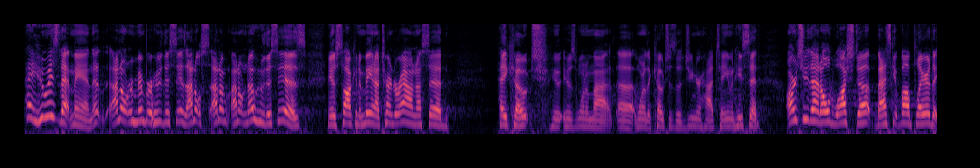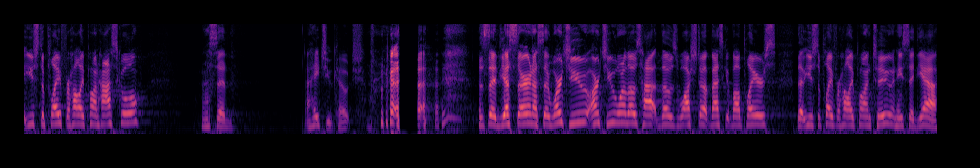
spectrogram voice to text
Hey, who is that man? That, I don't remember who this is. I don't, I, don't, I don't know who this is. And he was talking to me and I turned around and I said, Hey, coach. He, was one of, my, uh, one of the coaches of the junior high team. And he said, Aren't you that old washed up basketball player that used to play for Holly Pond High School? And I said, I hate you, coach. I said, "Yes, sir." And I said, "Weren't you? Aren't you one of those high, those washed-up basketball players that used to play for Holly Pond too?" And he said, "Yeah.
